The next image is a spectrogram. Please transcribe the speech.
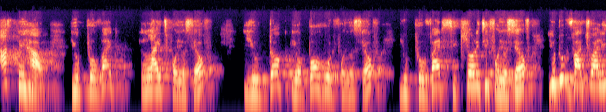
Ask me how. You provide light for yourself, you dug your borehole for yourself, you provide security for yourself, you do virtually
